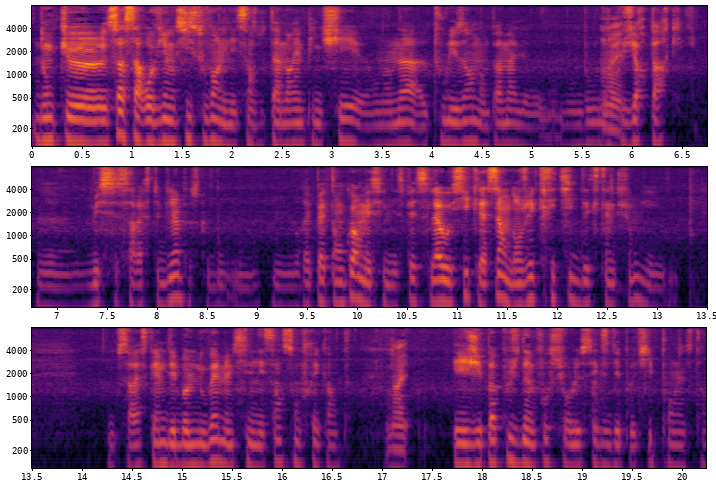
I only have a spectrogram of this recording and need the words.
Donc euh, ça, ça revient aussi souvent, les naissances de tamarin pinché. Euh, on en a euh, tous les ans dans pas mal, dans, plusieurs parcs. mais ça reste bien parce que, bon, on, le répète encore, mais c'est une espèce là aussi classée en danger critique d'extinction. Donc ça reste quand même des bonnes nouvelles, même si les naissances sont fréquentes. Et j'ai pas plus d'infos sur le sexe des petits pour l'instant.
